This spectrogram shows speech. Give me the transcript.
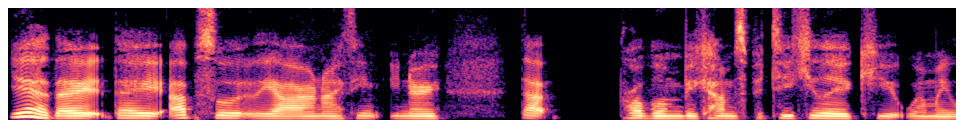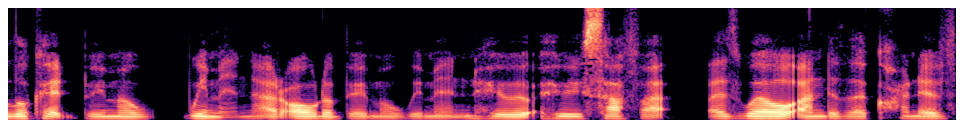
Yeah, they they absolutely are, and I think you know that problem becomes particularly acute when we look at boomer women, at older boomer women who who suffer as well under the kind of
